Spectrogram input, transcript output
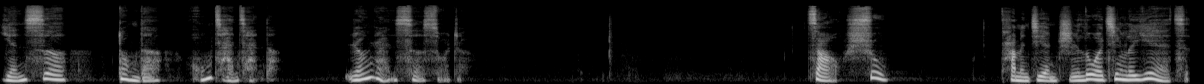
颜色冻得红惨惨的。仍然瑟缩着。枣树，它们简直落尽了叶子。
